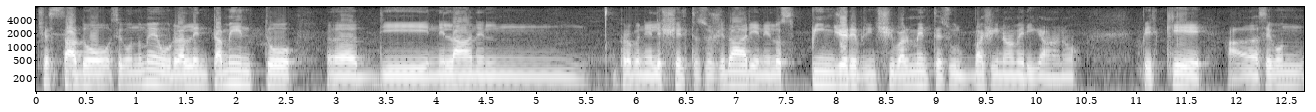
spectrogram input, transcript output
c'è stato secondo me un rallentamento eh, di, nella, nel, proprio nelle scelte societarie, nello spingere principalmente sul bacino americano, perché uh,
